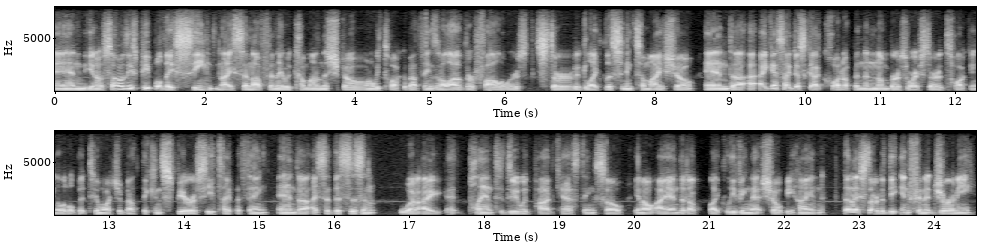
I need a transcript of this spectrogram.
and you know some of these people they seemed nice enough and they would come on the show and we talk about things and a lot of their followers started like listening to my show. And uh, I, guess i just got caught up in the numbers where i started talking a little bit too much about the conspiracy type of thing. And uh, i said this isn't what I had planned to do with podcasting. So, you know, I ended up like leaving that show behind then I started the Infinite Journey.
